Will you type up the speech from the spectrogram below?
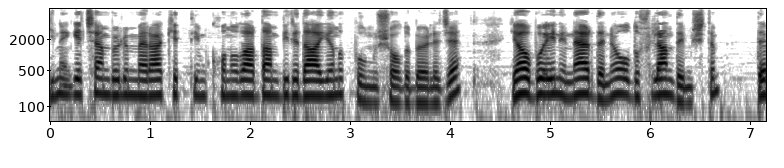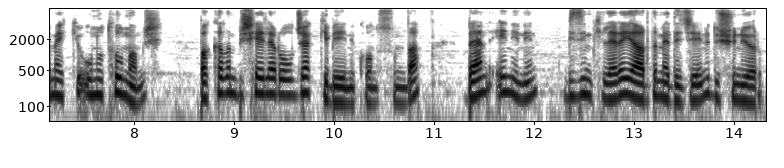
Yine geçen bölüm merak ettiğim konulardan biri daha yanıt bulmuş oldu böylece. Ya bu Eni nerede ne oldu filan demiştim. Demek ki unutulmamış. Bakalım bir şeyler olacak gibi Eni konusunda. Ben Eni'nin bizimkilere yardım edeceğini düşünüyorum.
